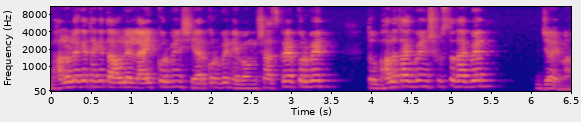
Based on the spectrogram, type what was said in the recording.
ভালো লেগে থাকে, তাহলে লাইক করবেন শেয়ার করবেন এবং সাবস্ক্রাইব করবেন। তো ভালো থাকবেন, সুস্থ থাকবেন। জয় মা।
